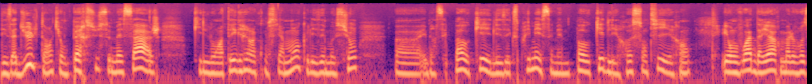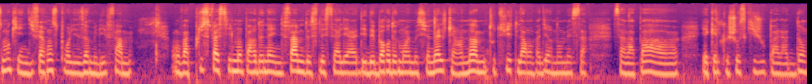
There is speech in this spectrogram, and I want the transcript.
des adultes hein, qui ont perçu ce message, qui l'ont intégré inconsciemment, que les émotions euh, eh bien, c'est pas OK de les exprimer, c'est même pas OK de les ressentir. Hein. Et on voit d'ailleurs, malheureusement, qu'il y a une différence pour les hommes et les femmes. On va plus facilement pardonner à une femme de se laisser aller à des débordements émotionnels qu'à un homme. Tout de suite, là, on va dire non, mais ça, ça va pas, euh, il y a quelque chose qui joue pas là-dedans.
